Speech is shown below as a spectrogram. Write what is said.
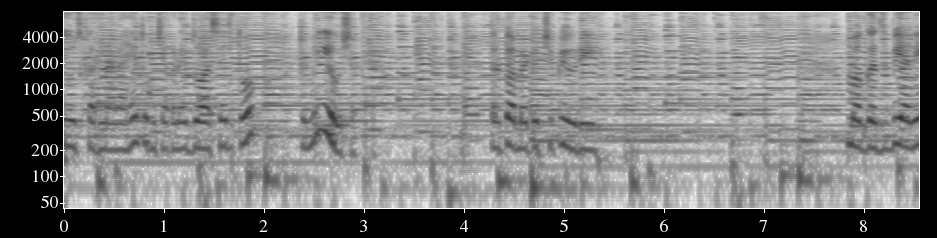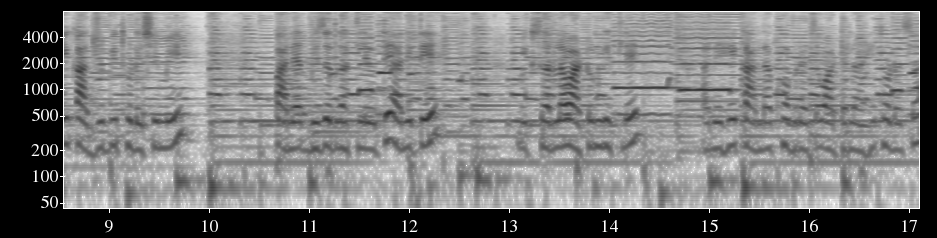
यूज करणार आहे. तुमच्याकडे जो असेल तो तुम्ही घेऊ शकता. तर टोमॅटोची प्युरी मगजबी आणि काजू बी थोडेसे मी पाण्यात भिजत घातले होते आणि ते मिक्सरला वाटून घेतले. आणि हे कांदा खोबऱ्याचं वाटण आहे थोडंसं.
